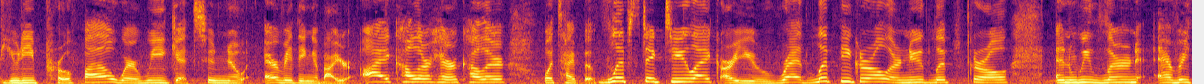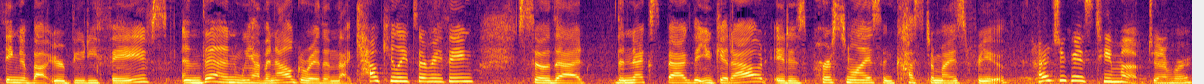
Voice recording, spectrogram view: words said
beauty profile where we get to know everything about your eye color, hair color, what type of lipstick do you like, are you a red lippy girl or nude lip girl, and we learn everything about your beauty faves. And then we have an algorithm that calculates everything so that the next bag that you get out, it is personalized and customized for you. How did you guys team up, Jennifer?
